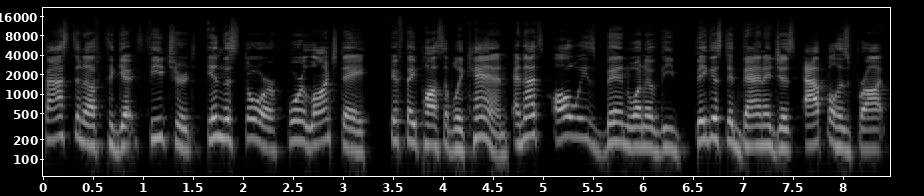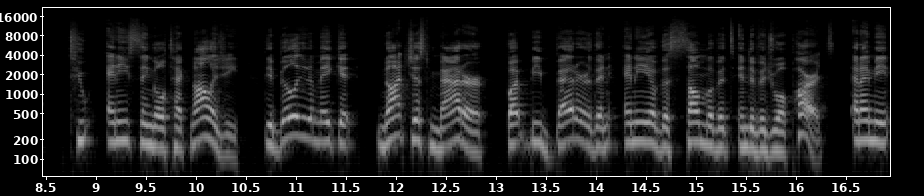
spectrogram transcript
fast enough to get featured in the store for launch day if they possibly can. And that's always been one of the biggest advantages Apple has brought to any single technology the ability to make it not just matter, but be better than any of the sum of its individual parts. And I mean,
